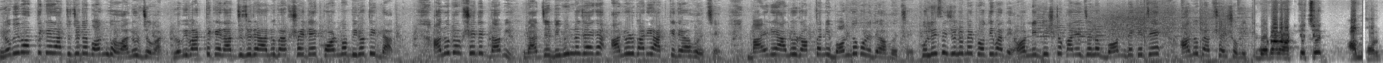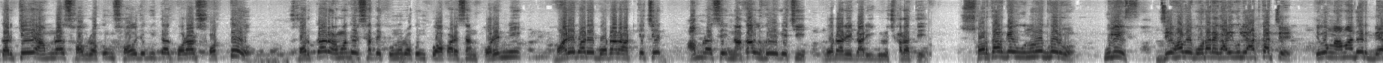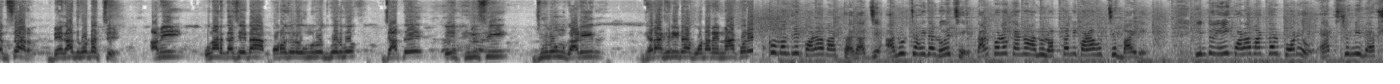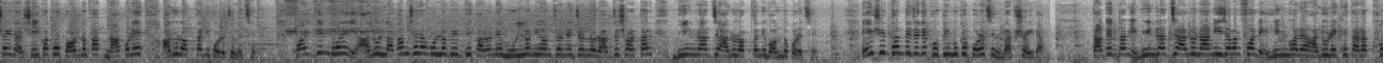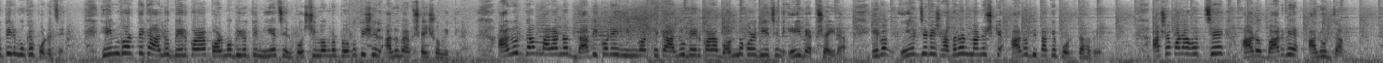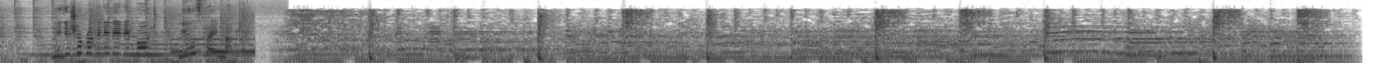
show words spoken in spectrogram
রবিবার থেকে রাজ্য জুড়ে বন্ধ আলুর যোগান রবিবার থেকে রাজ্য জুড়ে আলু ব্যবসায়ীদের কর্মবিরতির ডাক। আলু ব্যবসায়ীদের দাবি, রাজ্যের বিভিন্ন জায়গায় আলুর গাড়ি আটকে দেওয়া হয়েছে। বাইরে আলুর রপ্তানি বন্ধ করে দেওয়া হয়েছে। পুলিশি জুলুমের প্রতিবাদে অনির্দিষ্টকালের জন্য বন্ধ দেখেছে আলু ব্যবসায়ী সমিতি। বর্ডার আটকেছে। সরকারকে আমরা সব রকম সহযোগিতা করার সত্ত্বেও সরকার আমাদের সাথে কোনো রকম কোঅপারেশন করেননি। বারে বারে বর্ডার আটকেছে। আমরা সেই নাকাল হয়ে গেছি বর্ডারে গাড়িগুলো ছাড়াতে। সরকারকে অনুরোধ করব পুলিশ যেভাবে বর্ডারে গাড়িগুলি আটকাচ্ছে এবং আমাদের ব্যবসার ব্যাঘাত ঘটাচ্ছে আমি ওনার কাছে এটা করজোরে অনুরোধ করব যাতে এই পুলিশি জুলুম গাড়ির ঘেরাঘেরিটা বর্ডারে না করে। মুখ্যমন্ত্রীর কড়া বার্তা রাজ্যে আলুর চাহিদা রয়েছে তারপরেও কেন আলু রপ্তানি করা হচ্ছে বাইরে? কিন্তু এই কড়া বার্তার পরেও এক শ্রেণির ব্যবসায়ীরা সেই কথায় কর্ণপাত না করে আলু রপ্তানি করে চলেছেন। কয়েকদিন ধরেই আলুর লাগাম ছাড়া মূল্য বৃদ্ধির কারণে মূল্য নিয়ন্ত্রণের জন্য রাজ্য সরকার ভিন রাজ্যে আলু রপ্তানি বন্ধ করেছে। এই সিদ্ধান্তে জেনে ক্ষতির মুখে পড়েছেন ব্যবসায়ীরা। তাদের দাবি, ভিন রাজ্যে আলু না নিয়ে যাওয়ার ফলে হিমঘরে আলু রেখে তারা ক্ষতির মুখে পড়েছেন হিমঘর থেকে আলু বের করার কর্মবিরতি নিয়েছেন পশ্চিমবঙ্গ প্রগতিশীল আলু ব্যবসায়ী সমিতি। আলুর দাম বাড়ানোর দাবি করে হিমঘর থেকে আলু বের করা বন্ধ করে দিয়েছেন এই ব্যবসায়ীরা এবং এর জেরে সাধারণ মানুষকে আরও বিপাকে পড়তে হবে। আশা করা হচ্ছে আরও বাড়বে আলুর দাম। নিজস্ব প্রতিনিধি রিপোর্ট, নিউজ প্রাইম বাংলা।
